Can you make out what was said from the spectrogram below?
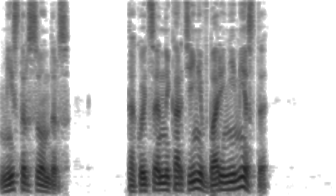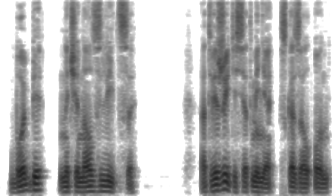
мистер Сондерс, такой ценной картине в баре не место. Бобби начинал злиться. Отвяжитесь от меня, сказал он.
